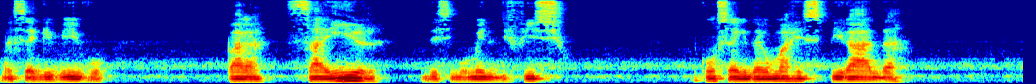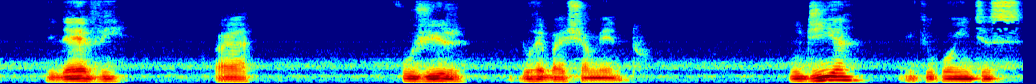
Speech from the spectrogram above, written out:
mas segue vivo para sair desse momento difícil e consegue dar uma respirada de leve para fugir do rebaixamento no dia em que o Corinthians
